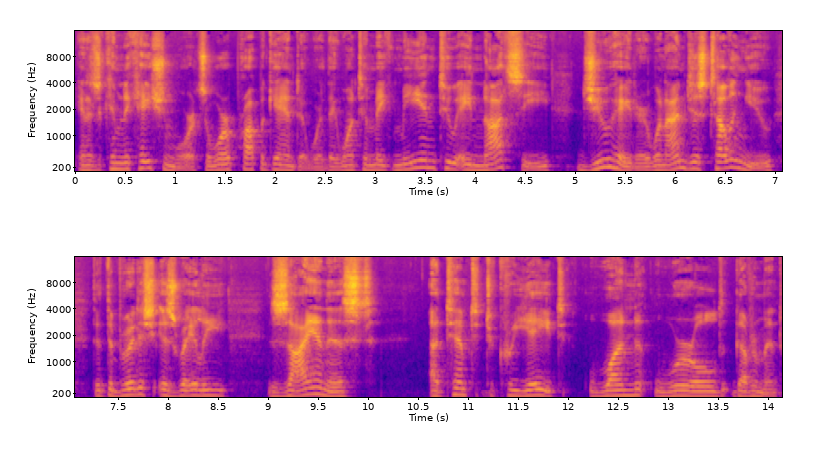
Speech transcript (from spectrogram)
And it's a communication war. It's a war of propaganda where they want to make me into a Nazi Jew hater when I'm just telling you that the British Israeli Zionist attempt to create one world government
